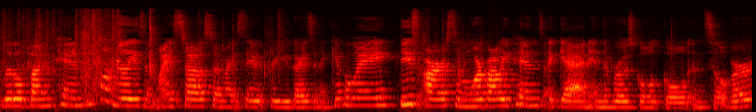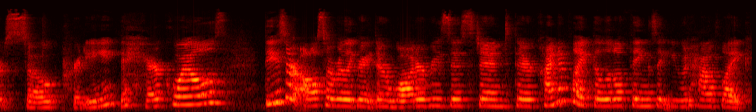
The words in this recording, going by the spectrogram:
little bun pin. This one really isn't my style, so I might save it for you guys in a giveaway. These are some more bobby pins, again, in the rose gold, gold, and silver. So pretty. The hair coils. These are also really great. They're water resistant. They're kind of like the little things that you would have like,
